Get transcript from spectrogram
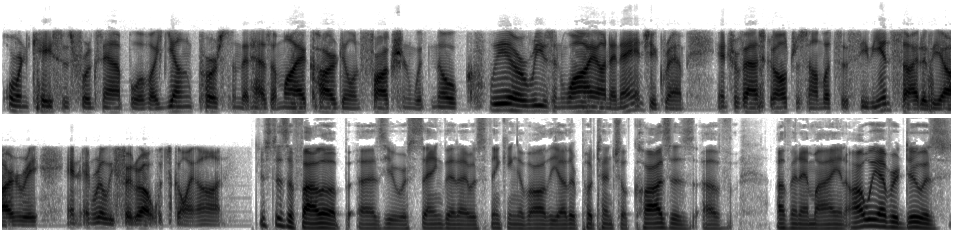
or in cases, for example, of a young person that has a myocardial infarction with no clear reason why on an angiogram, intravascular ultrasound lets us see the inside of the artery and, and really figure out what's going on. Just as a follow up, as you were saying that, I was thinking of all the other potential causes of of an MI, and all we ever do is,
